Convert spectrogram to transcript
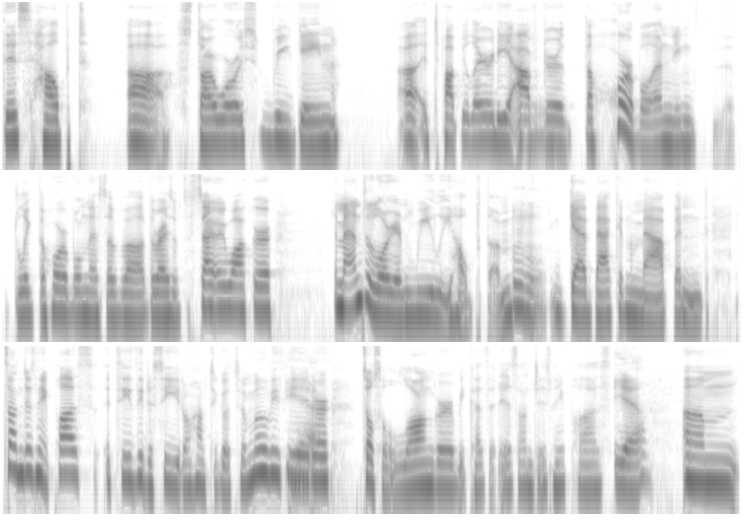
this helped uh, Star Wars regain uh, its popularity after the horrible ending, like the horribleness of uh, the Rise of the Skywalker. The Mandalorian really helped them get back in the map, and it's on Disney Plus. It's easy to see. You don't have to go to a movie theater. It's also longer because it is on Disney Plus. Yeah. Um,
